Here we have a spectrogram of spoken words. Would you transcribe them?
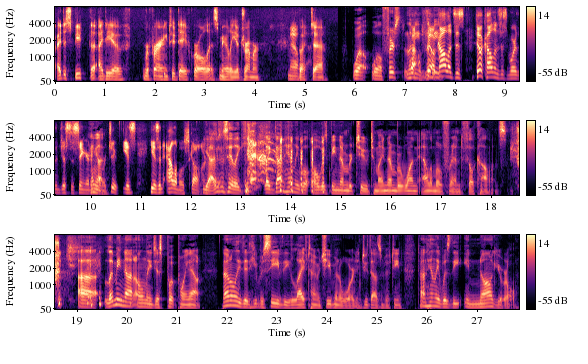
I dispute the idea of referring to Dave Grohl as merely a drummer. No, but uh, well, well, first let well, me. Phil let me, Collins is Phil Collins is more than just a singer Hang a on. drummer too. He is he is an Alamo scholar. Yeah, I was gonna say like he- like Don Henley will always be number two to my number one Alamo friend Phil Collins. Uh, let me not only just put point out, not only did he receive the Lifetime Achievement Award in 2015, Don Henley was the inaugural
